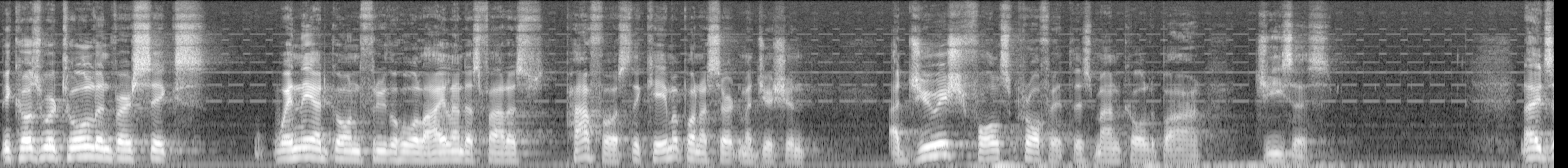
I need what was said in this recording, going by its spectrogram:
Because we're told in verse 6 when they had gone through the whole island as far as Paphos, they came upon a certain magician, a Jewish false prophet, this man called Bar Jesus. Now, it's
